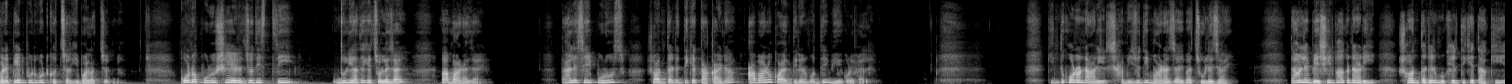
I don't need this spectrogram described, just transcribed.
মানে পেট ভুটভুট করছে আর কি বলার জন্য। কোনো পুরুষের যদি স্ত্রী দুনিয়া থেকে চলে যায় বা মারা যায় তাহলে সেই পুরুষ সন্তানের দিকে তাকায় না, আবারও কয়েকদিনের মধ্যেই বিয়ে করে ফেলে। কিন্তু কোনো নারীর স্বামী যদি মারা যায় বা চলে যায়, তাহলে বেশিরভাগ নারী সন্তানের মুখের দিকে তাকিয়ে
